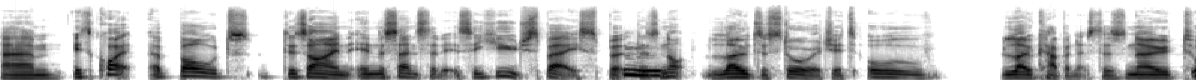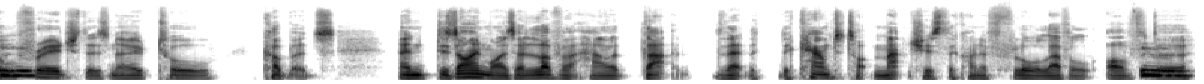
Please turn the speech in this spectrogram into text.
um, it's quite a bold design in the sense that it's a huge space, but there's Mm. not loads of storage. It's all low cabinets. There's no tall Mhm. fridge. There's no tall cupboards. And design wise, I love how that that the countertop matches the kind of floor level of the Mm.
